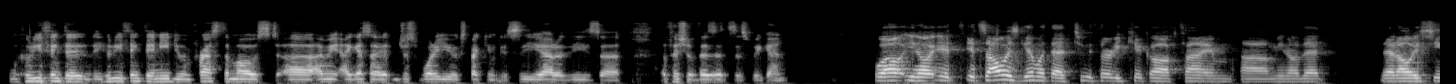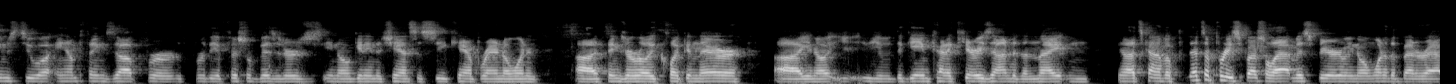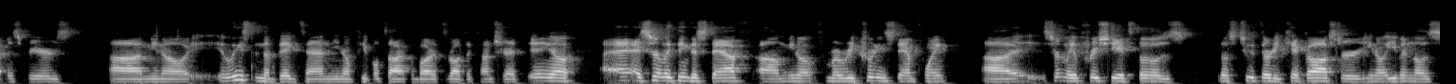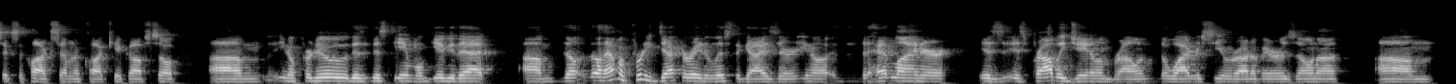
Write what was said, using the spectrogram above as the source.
who do you think they who do you think they need to impress the most? Uh, I mean, I guess I just what are you expecting to see out of these uh, official visits this weekend? Well, you know, it's it's always good with that 2:30 kickoff time. Um, you know that that always seems to uh, amp things up for for the official visitors. You know, getting the chance to see Camp Randall when uh, things are really clicking there. Uh, you know, you, you, the game kind of carries on to the night, and you know that's kind of a that's a pretty special atmosphere. You know, one of the better atmospheres. Um, you know, at least in the Big Ten, you know, people talk about it throughout the country. You know, I, I certainly think the staff, um, you know, from a recruiting standpoint, uh, certainly appreciates those those 2:30 kickoffs, or you know, even those six o'clock, seven o'clock kickoffs. So, um, you know, Purdue, this, this game will give you that. Um, they'll they'll have a pretty decorated list of guys there. You know, the headliner is is probably Jalen Brown, the wide receiver out of Arizona. Um,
